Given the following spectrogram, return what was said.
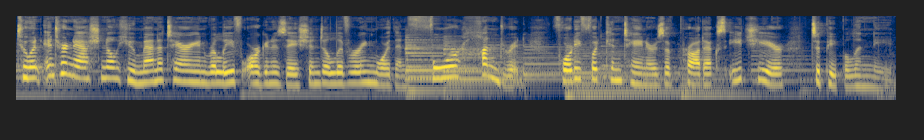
to an international humanitarian relief organization delivering more than 400 40 foot containers of products each year to people in need.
